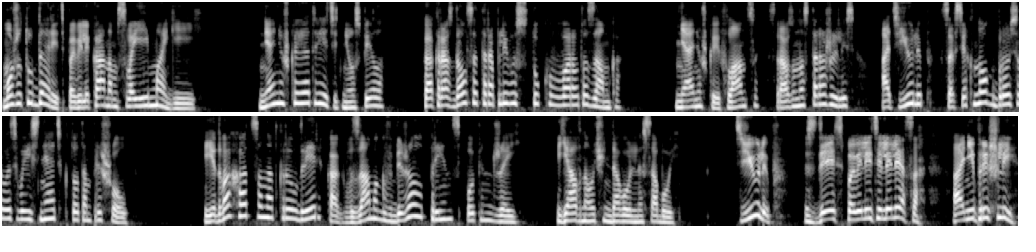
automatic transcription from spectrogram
может ударить по великанам своей магией. Нянюшка и ответить не успела, как раздался торопливый стук в ворота замка. Нянюшка и фланцы сразу насторожились, а Тюлип со всех ног бросилась выяснять, кто там пришел — Едва Хадсон открыл дверь, как в замок вбежал принц Поппин Джей, явно очень довольный собой. «Тюлип, здесь повелители леса! Они пришли!»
